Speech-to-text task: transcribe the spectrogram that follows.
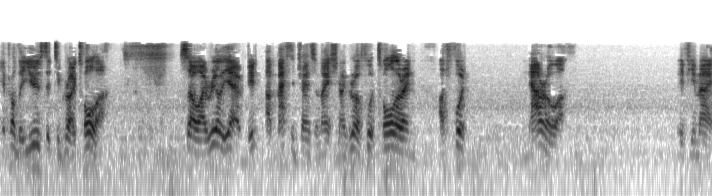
it probably used it to grow taller. So I really, yeah, did a massive transformation. I grew a foot taller and a foot narrower, if you may.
